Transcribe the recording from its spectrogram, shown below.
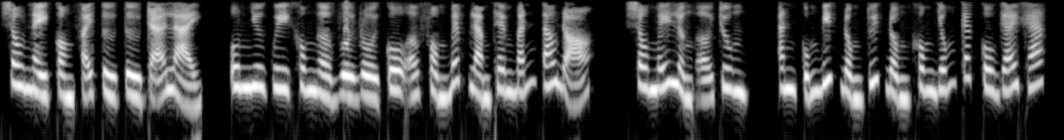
sau này còn phải từ từ trả lại, ôn như quy không ngờ vừa rồi cô ở phòng bếp làm thêm bánh táo đỏ, sau mấy lần ở chung, anh cũng biết đồng tuyết đồng không giống các cô gái khác,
